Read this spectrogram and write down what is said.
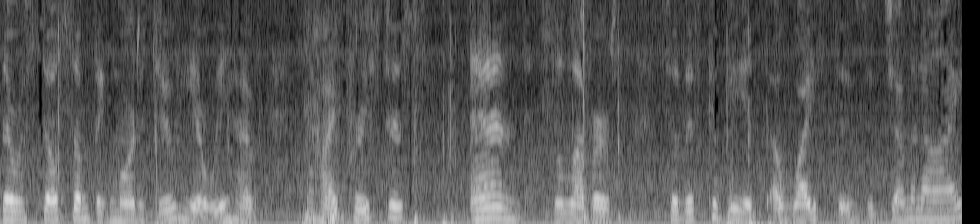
There was still something more to do here. We have the High Priestess and the Lovers. So this could be a, a wife who's a Gemini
